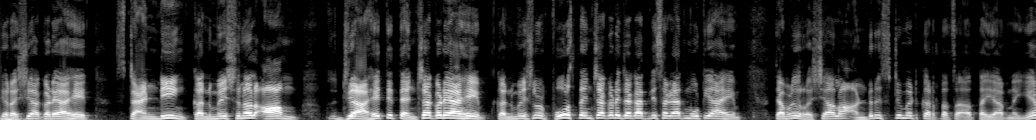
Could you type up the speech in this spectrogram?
ते रशियाकडे आहेत. स्टँडिंग कन्व्हेशनल आर्म जे आहे ते त्यांच्याकडे आहे. कन्व्हेशनल फोर्स त्यांच्याकडे जगातली सगळ्यात मोठी आहे. त्यामुळे रशियाला अंडर इस्टिमेट करता चा- तयार नाही आहे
